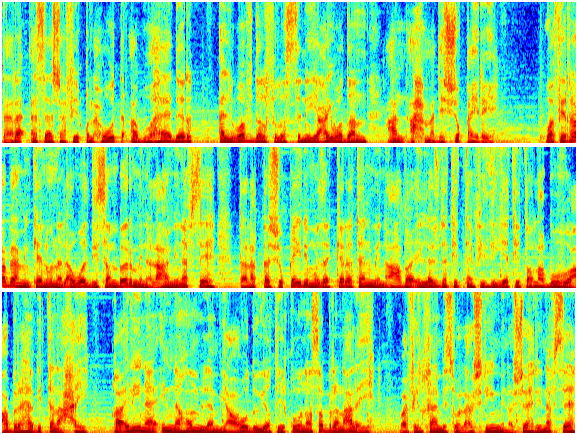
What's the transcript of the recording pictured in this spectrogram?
ترأس شفيق الحوت أبو هادر الوفد الفلسطيني عوضا عن أحمد الشقيري. وفي الرابع من كانون الأول ديسمبر من العام نفسه تلقى الشقير مذكرة من أعضاء اللجنة التنفيذية طلبوه عبرها بالتنحي قائلين إنهم لم يعودوا يطيقون صبرا عليه. وفي الخامس والعشرين من الشهر نفسه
